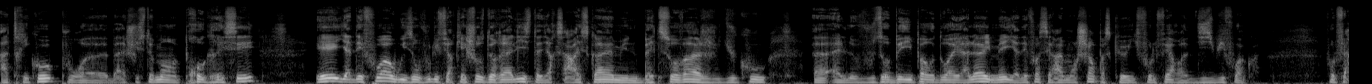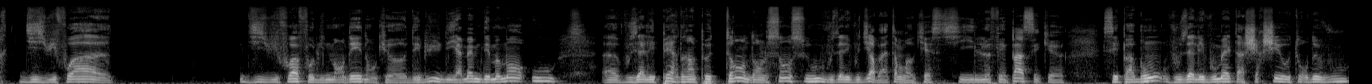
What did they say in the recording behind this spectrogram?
à Tricot pour euh, bah, justement progresser. Et il y a des fois où ils ont voulu faire quelque chose de réaliste, c'est-à-dire que ça reste quand même une bête sauvage, du coup, euh, elle ne vous obéit pas au doigt et à l'œil, mais il y a des fois c'est vraiment chiant parce qu'il faut le faire 18 euh, fois. Quoi. Faut le faire 18 fois, 18 fois, faut lui demander. Donc au début, il y a même des moments où vous allez perdre un peu de temps dans le sens où vous allez vous dire, bah attends, ok, s'il le fait pas, c'est que c'est pas bon. Vous allez vous mettre à chercher autour de vous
